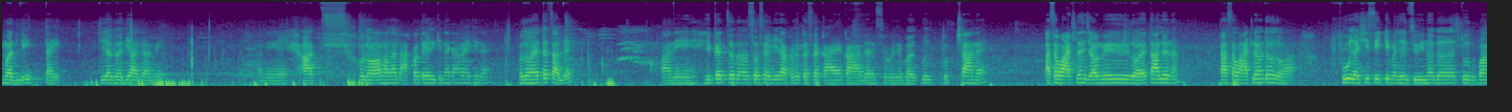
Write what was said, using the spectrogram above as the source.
मधली ताई तिच्या घरी आलो आम्ही. आणि आज रोहा मला दाखवता येईल की नाही काय माहिती नाही. रोह्यातच आलं आहे आणि इकडचं सोसायटी दाखवतो कसं काय गार्डन्स वगैरे भरपूर खूप छान आहे. असं वाटलं ना जेव्हा मी रोह्यात आलो ना तर असं वाटलं नव्हतं रोहा फुल अशी सिटी म्हणजे जुईनगर तुर्बा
